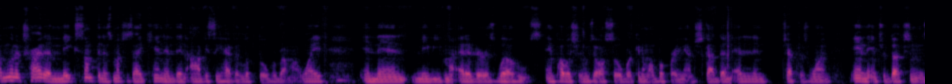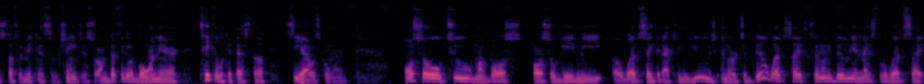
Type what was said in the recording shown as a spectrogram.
I'm to try to make something as much as I can and then obviously have it looked over by my wife and then maybe even my editor as well, who's and publisher who's also working on my book right now. Just got done editing chapters one and the introduction and stuff and making some changes. So I'm definitely gonna go in there, take a look at that stuff, see how it's going. Also, to my boss also gave me a website that I can use in order to build websites because I'm going to build me a nice little website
